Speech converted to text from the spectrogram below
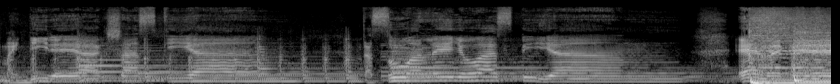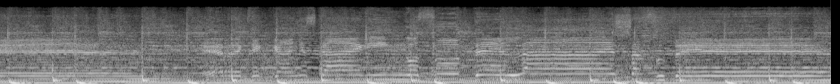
Maindireak saskian Ta zuan leio azpian. Erreke Erreke gainezka egingo zutela Esan zuten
